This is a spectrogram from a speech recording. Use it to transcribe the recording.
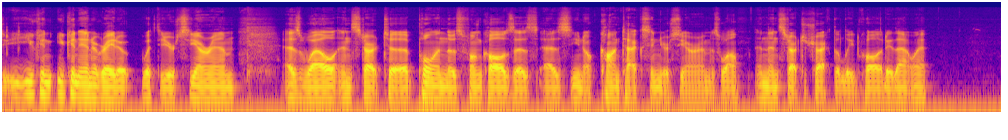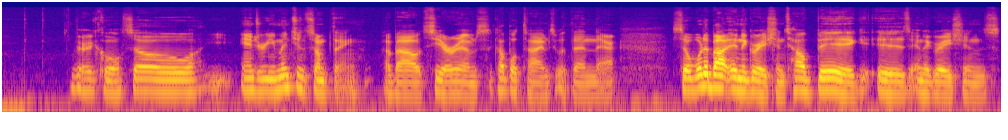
you can you can integrate it with your CRM as well and start to pull in those phone calls as as you know contacts in your CRM as well, and then start to track the lead quality that way. Very cool. So Andrew, you mentioned something about CRMs a couple times within there. So, what about integrations? How big is integrations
